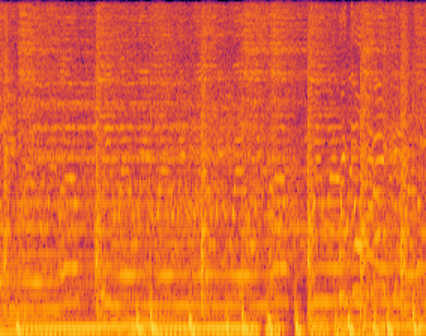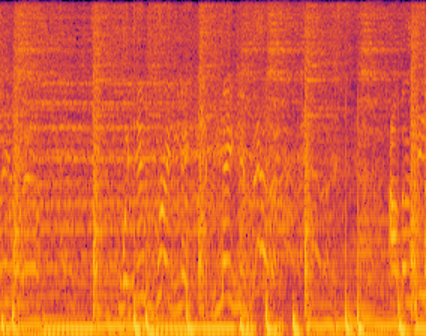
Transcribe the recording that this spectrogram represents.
I believe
